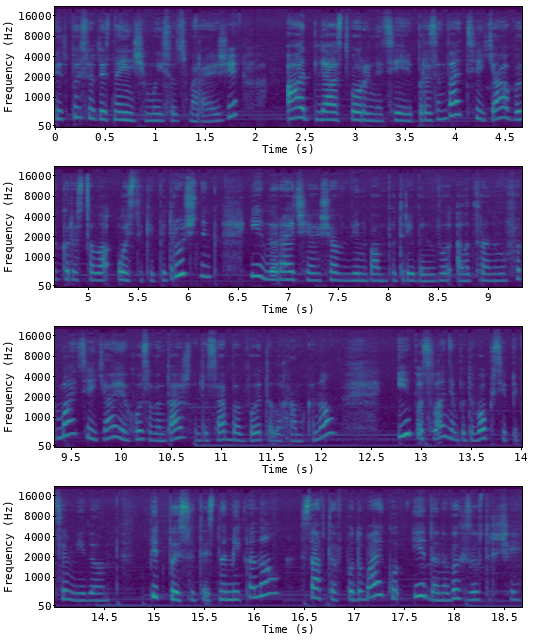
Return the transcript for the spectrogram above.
Підписуйтесь на інші мої соцмережі. А для створення цієї презентації я використала ось такий підручник, і, до речі, якщо він вам потрібен в електронному форматі, я його завантажила до себе в телеграм-канал, і посилання буде в описі під цим відео. Підписуйтесь на мій канал, ставте вподобайку і до нових зустрічей!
